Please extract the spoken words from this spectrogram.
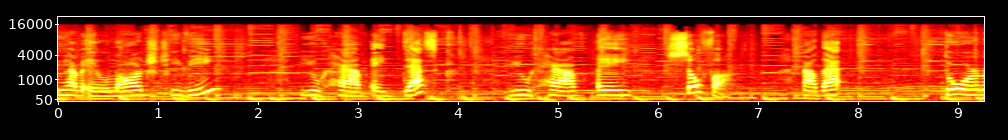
you have a large TV. You have a desk. You have a sofa. Now that door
